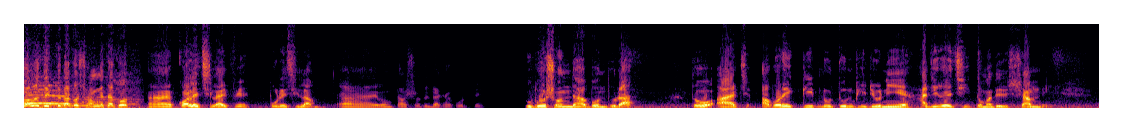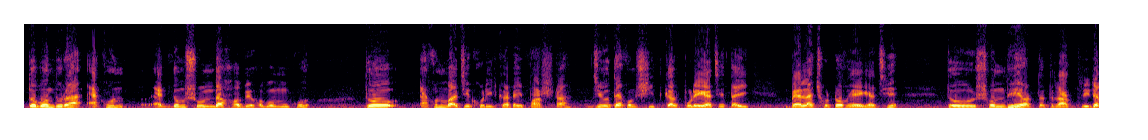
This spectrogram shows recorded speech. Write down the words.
চলো দেখতে থাকো সঙ্গে থাকো। কলেজ লাইফে পড়েছিলাম আহ, এবং তার সাথে দেখা করতে। শুভ সন্ধ্যা বন্ধুরা। তো আজ আবার একটি নতুন ভিডিও নিয়ে হাজির হয়েছি তোমাদের সামনে। তো বন্ধুরা, এখন একদম সন্ধ্যা হবে, হব মুখো। তো এখন বাজে ঘড়ির কাটায় পাঁচটা। যেহেতু এখন শীতকাল পড়ে গেছে, তাই বেলা ছোট হয়ে গেছে। তো সন্ধে, অর্থাৎ রাত্রিটা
